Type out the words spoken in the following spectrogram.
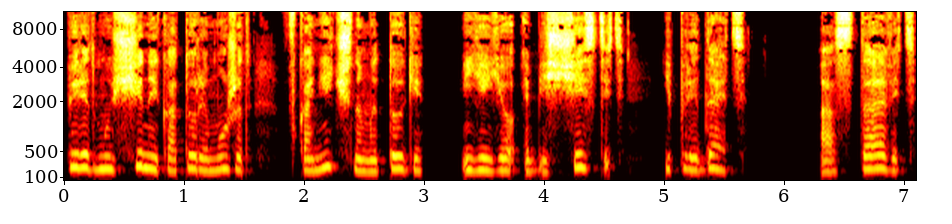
перед мужчиной, который может в конечном итоге ее обесчестить и предать, оставить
